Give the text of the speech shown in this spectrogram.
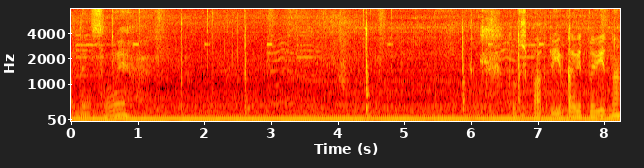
Один слой. Тут шпаклівка відповідно.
